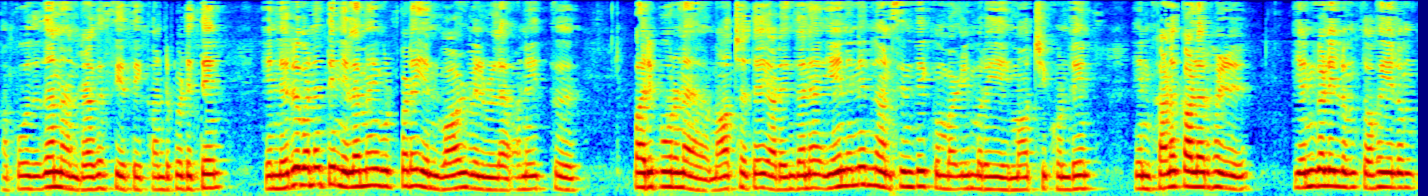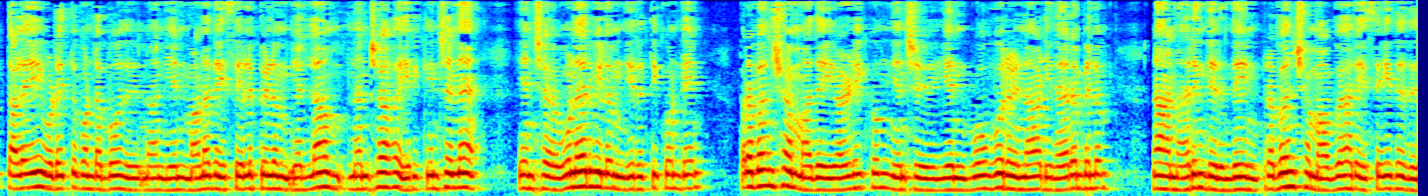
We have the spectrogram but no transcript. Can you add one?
அப்போதுதான் நான் ரகசியத்தை கண்டுபிடித்தேன். என் நிறுவனத்தின் நிலைமை உட்பட என் வாழ்வில் உள்ள அனைத்து பரிபூர்ண மாற்றத்தை அடைந்தன. ஏனெனில் நான் சிந்திக்கும் வழிமுறையை மாற்றிக்கொண்டேன். என் கணக்காளர்கள் எண்களிலும் தொகையிலும் தலையை உடைத்து கொண்டபோது நான் என் மனதை செழிப்பிலும் எல்லாம் நன்றாக இருக்கின்றன என்ற உணர்விலும் இருத்தி கொண்டேன். பிரபஞ்சம் அதை அழிக்கும் என்று என் ஒவ்வொரு நாடி நரம்பிலும் நான் அறிந்திருந்தேன். பிரபஞ்சம் அவ்வாறே செய்தது.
